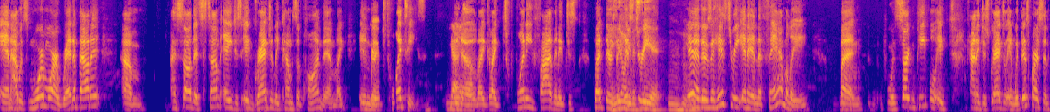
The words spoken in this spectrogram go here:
And I was more and more I read about it. Um, I saw that some ages it gradually comes upon them, like in their twenties. Yeah. You know, like like twenty five, and it just. But there's And a history. Mhm. Yeah, there's a history in in the family, but Mm-hmm. with certain people, it kind of just gradually. And with this person,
